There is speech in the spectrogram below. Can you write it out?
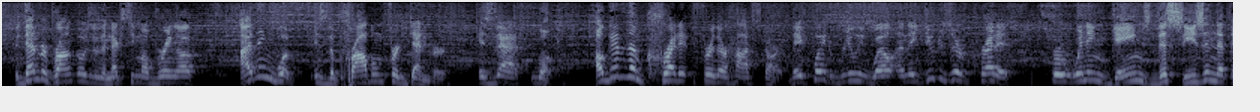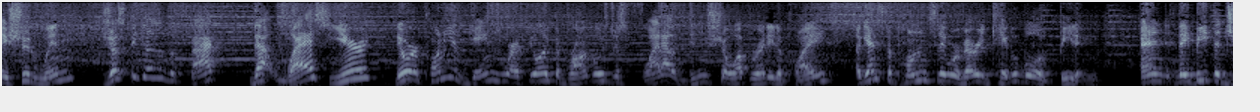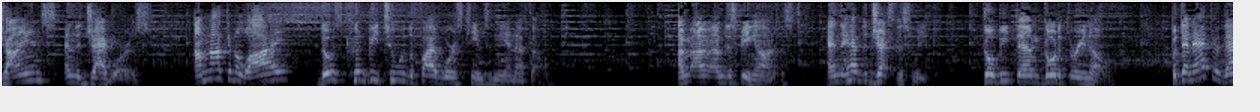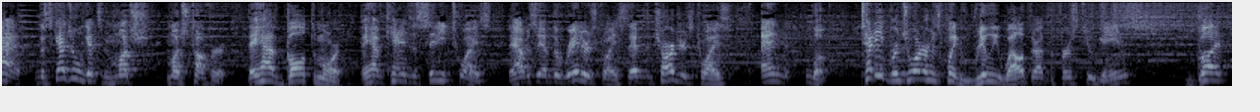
The Denver Broncos are the next team I'll bring up. I think what is the problem for Denver is that, look, I'll give them credit for their hot start. They've played really well, and they do deserve credit for winning games this season that they should win just because of the fact that last year there were plenty of games where I feel like the Broncos just flat out didn't show up ready to play against opponents they were very capable of beating. And they beat the Giants and the Jaguars. I'm not going to lie, those could be two of the five worst teams in the NFL. I'm, I'm just being honest. And they have the Jets this week. Go beat them, go to 3 0. But then after that, the schedule gets much, much tougher. They have Baltimore. They have Kansas City twice. They obviously have the Raiders twice. They have the Chargers twice. And look, Teddy Bridgewater has played really well throughout the first two games. But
